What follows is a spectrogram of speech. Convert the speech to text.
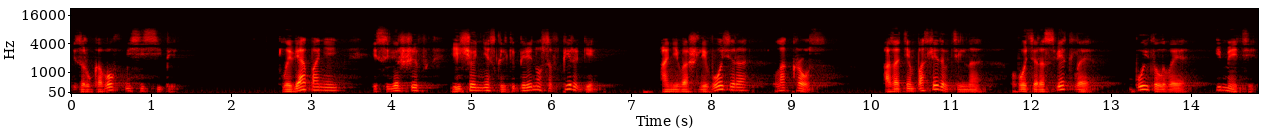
из рукавов Миссисипи. Плывя по ней и совершив еще несколько переносов пироги, они вошли в озеро Лакросс, а затем последовательно в озеро Светлое, Буйволовое и Мети.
